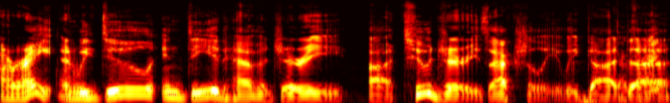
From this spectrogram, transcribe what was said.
All right, and we do indeed have a jury, uh, two juries actually. We got uh, right.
